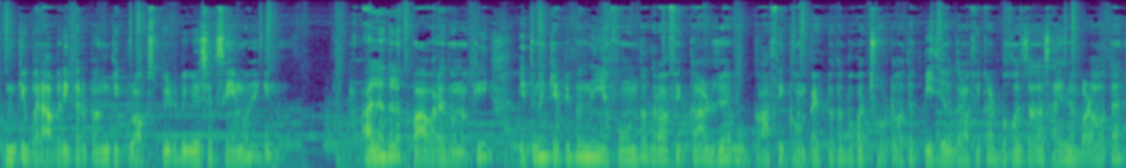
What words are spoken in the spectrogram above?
उनकी बराबरी कर पाए, उनकी क्लॉक स्पीड भी बेशक सेम हो, लेकिन अलग अलग पावर है दोनों की। इतने कैपेबल नहीं है। फ़ोन का ग्राफिक कार्ड जो है, वो काफ़ी कॉम्पैक्ट होता है, बहुत छोटा होता है। पीछे का ग्राफिक कार्ड बहुत ज़्यादा साइज़ में बड़ा होता है।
